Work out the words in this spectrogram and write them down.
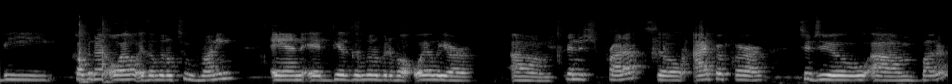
the coconut oil is a little too runny and it gives a little bit of an oilier um, finished product. So I prefer to do um, butter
